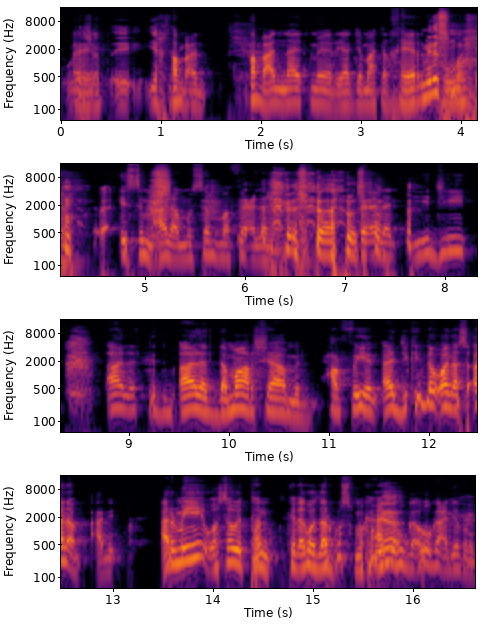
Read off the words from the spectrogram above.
ويختفي أيوه. طبعا. طبعا Nightmare يا جماعة الخير من اسمه. اسم على مسمى فعلا. فعلا يجي آلة تد... آلة دمار شامل. حرفيا أجي كذا وأنا س... أنا يعني أرميه وأسوي taunt كذا أقعد أرقص مكاني. هو هو قاعد يضرب.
